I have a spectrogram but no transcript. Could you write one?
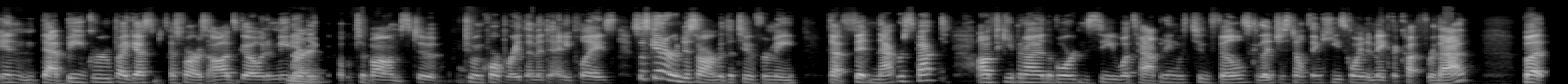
in that B group, I guess, as far as odds go, and immediately right. go to bombs to to incorporate them into any plays. So Skinner and Disarm are the two for me that fit in that respect. I'll have to keep an eye on the board and see what's happening with Two Phil's because I just don't think he's going to make the cut for that. But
